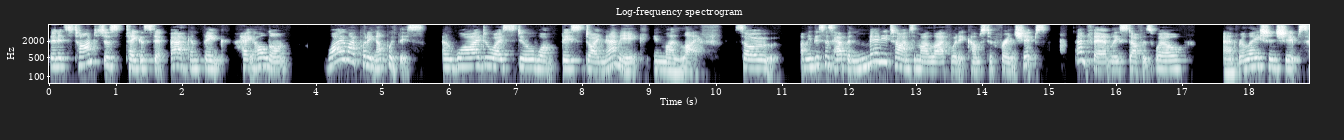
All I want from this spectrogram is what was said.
then it's time to just take a step back and think, hey, hold on. Why am I putting up with this? And why do I still want this dynamic in my life? So, I mean, this has happened many times in my life when it comes to friendships and family stuff as well, and relationships.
